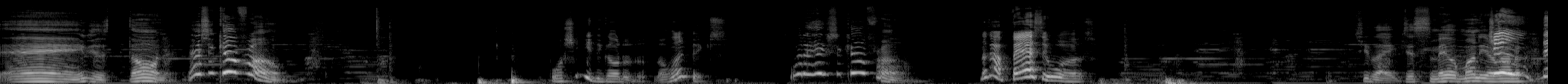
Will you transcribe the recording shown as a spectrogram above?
Dang, he just throwing it. Where she come from? Boy, she need to go to the Olympics. Where the heck she come from? Look how fast it was. She like just smelled money around. The,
